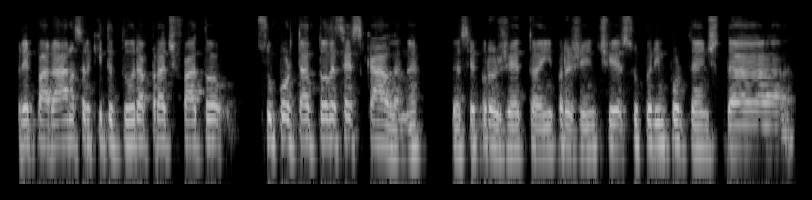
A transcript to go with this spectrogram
preparar a nossa arquitetura para, de fato, suportar toda essa escala, né? Então, esse projeto aí para a gente é super importante da,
